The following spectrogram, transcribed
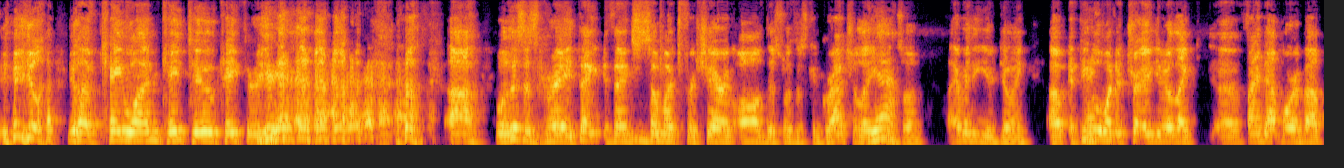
you'll, you'll have K1, K2, K3. uh, well, this is great. Thank, thanks so much for sharing all of this with us. Congratulations on everything you're doing. Uh, if people Thank want to try, you know, like uh, find out more about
